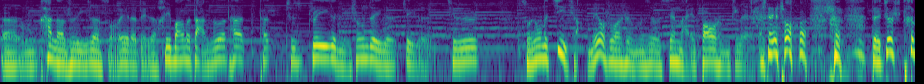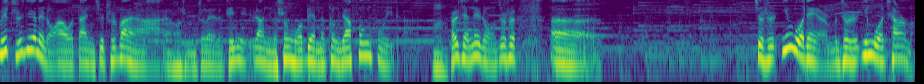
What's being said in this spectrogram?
呃，我们看到是一个所谓的这个黑帮的大哥，他他就是追一个女生，这个这个其实。所用的技巧没有说是什么，就是先买一包什么之类的 那种，对，就是特别直接那种啊，我带你去吃饭啊，然后什么之类的，给你让你的生活变得更加丰富一点。嗯而且那种就是，呃，就是英国电影嘛，就是英国腔嘛，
